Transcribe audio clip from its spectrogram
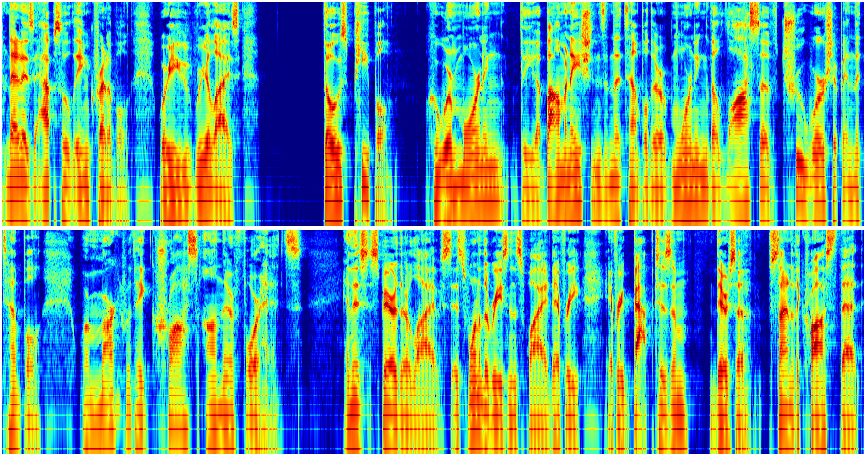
that is absolutely incredible, where you realize those people who were mourning the abominations in the temple, they were mourning the loss of true worship in the temple, were marked with a cross on their foreheads and this spared their lives. It's one of the reasons why at every every baptism there's a sign of the cross that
